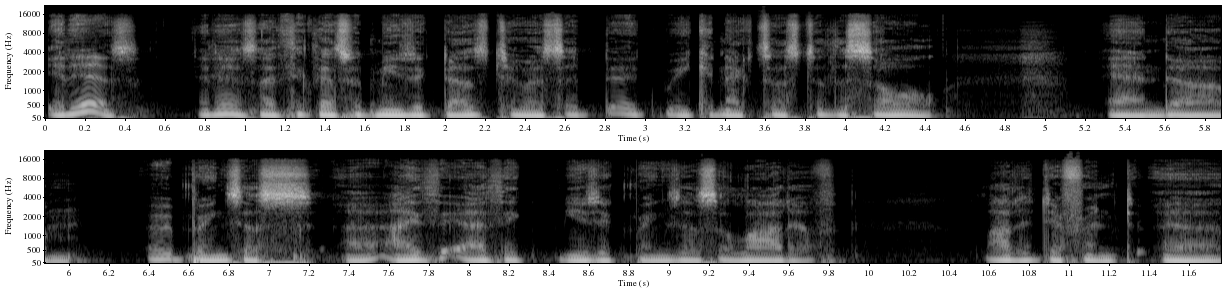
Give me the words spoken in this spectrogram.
It is. It is. I think that's what music does to us. It, it reconnects us to the soul, and um, it brings us. Uh, I th- I think music brings us a lot of, a lot of different, uh,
